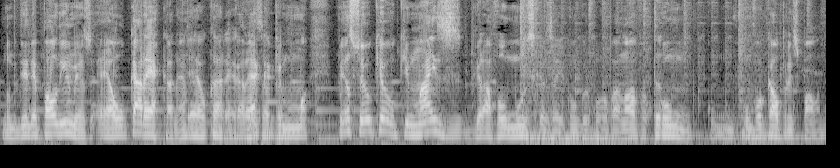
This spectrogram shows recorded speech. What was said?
o nome dele é Paulinho mesmo, é o Careca, né? É, o Careca, Careca, que exatamente. penso eu que é o que mais gravou músicas aí com o grupo Roupa Nova, com, com, com vocal principal, né?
